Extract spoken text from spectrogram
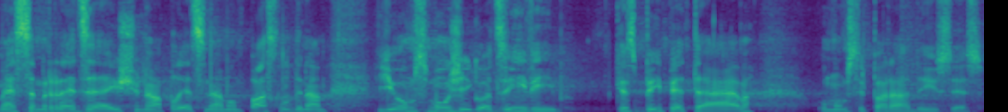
Mēs esam redzējuši, un apliecinām un pasludinām jums mūžīgo dzīvību, kas bija pie tēva un mums ir parādījusies.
